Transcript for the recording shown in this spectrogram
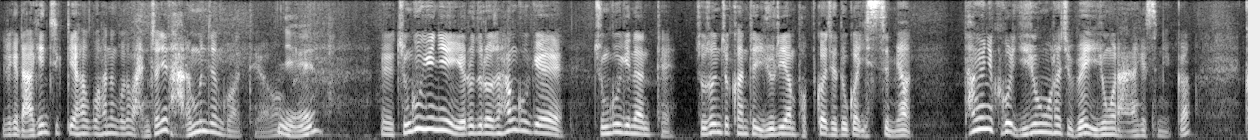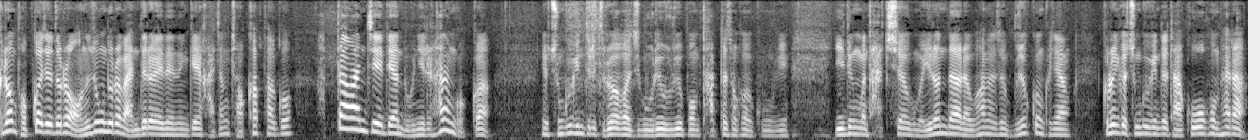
이렇게 낙인 찍게 하고 하는 것은 완전히 다른 문제인 것 같아요. 예. 예, 중국인이 예를 들어서 한국에 중국인한테 조선족한테 유리한 법과 제도가 있으면 당연히 그걸 이용을 하지 왜 이용을 안 하겠습니까? 그런 법과 제도를 어느 정도로 만들어야 되는 게 가장 적합하고 합당한지에 대한 논의를 하는 것과 중국인들이 들어와가지고 우리 우리 보험 다 뺏어가고 우리 이득만 다 취하고 뭐 이런다라고 하면서 무조건 그냥 그러니까 중국인들 다 고호홈 해라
